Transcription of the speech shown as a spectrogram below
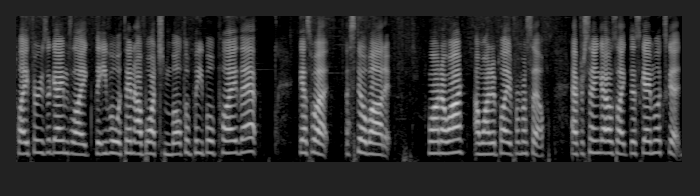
playthroughs of games like The Evil Within. I've watched multiple people play that. Guess what? I still bought it. Wanna know why? I wanted to play it for myself. After seeing it, I was like, this game looks good.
